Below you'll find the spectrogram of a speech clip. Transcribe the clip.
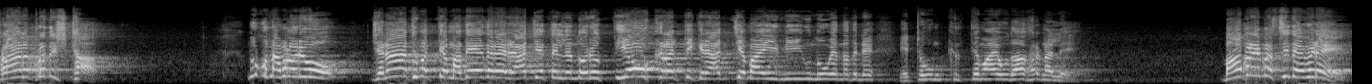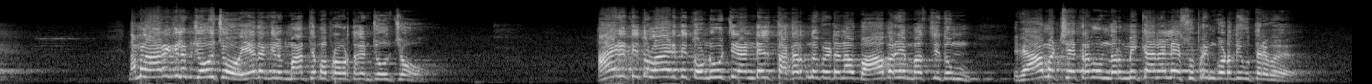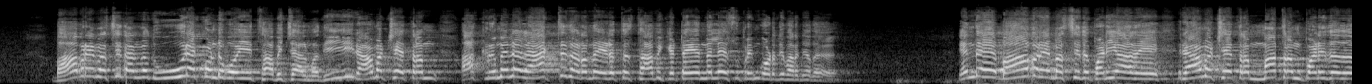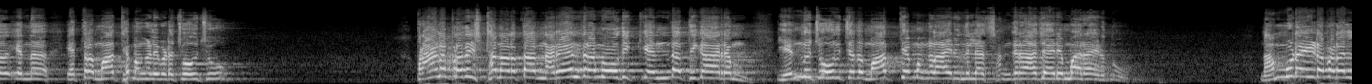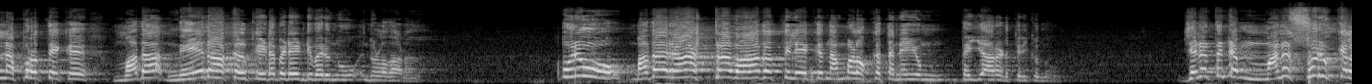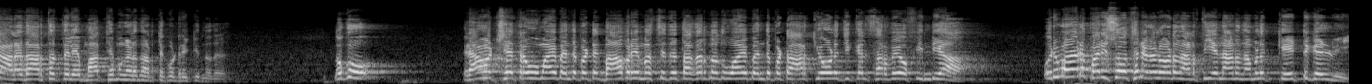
പ്രാണപ്രതിഷ്ഠ. നോക്കൂ നമ്മളൊരു ജനാധിപത്യ മതേതര രാജ്യത്തിൽ നിന്ന് ഒരു തിയോക്രാറ്റിക് രാജ്യമായി നീങ്ങുന്നു എന്നതിന്റെ ഏറ്റവും കൃത്യമായ ഉദാഹരണമല്ലേ? ബാബറി മസ്ജിദ് എവിടെ? നമ്മൾ ആരെങ്കിലും ചോദിച്ചോ? ഏതെങ്കിലും മാധ്യമ പ്രവർത്തകൻ ചോദിച്ചോ? ആയിരത്തി തൊള്ളായിരത്തി തൊണ്ണൂറ്റി രണ്ടിൽ തകർന്നു വിടുന്ന ബാബറി മസ്ജിദും രാമക്ഷേത്രവും നിർമ്മിക്കാനല്ലേ സുപ്രീം കോടതി ഉത്തരവ്? ബാബറി മസ്ജിദ് അങ്ങ് ദൂരെ കൊണ്ടുപോയി സ്ഥാപിച്ചാൽ മതി. രാമക്ഷേത്രം ആ ക്രിമിനൽ ആക്ട് നടന്ന ഇടത്ത് സ്ഥാപിക്കട്ടെ എന്നല്ലേ സുപ്രീം കോടതി പറഞ്ഞത്. എന്തേ ബാബറി മസ്ജിദ് പണിയാതെ രാമക്ഷേത്രം മാത്രം പണിതത് എന്ന് എത്ര മാധ്യമങ്ങൾ ഇവിടെ ചോദിച്ചു? പ്രാണപ്രതിഷ്ഠ നടത്താൻ നരേന്ദ്രമോദിക്ക് എന്ത് അധികാരം എന്ന് ചോദിച്ചത് മാധ്യമങ്ങളായിരുന്നില്ല ശങ്കരാചാര്യന്മാരായിരുന്നു. നമ്മുടെ ഇടപെടലിനപ്പുറത്തേക്ക് മത നേതാക്കൾക്ക് ഇടപെടേണ്ടി വരുന്നു എന്നുള്ളതാണ്. അപ്പോൾ ഒരു മതരാഷ്ട്രവാദത്തിലേക്ക് നമ്മളൊക്കെ തന്നെയും തയ്യാറെടുത്തിരിക്കുന്നു. ജനത്തിന്റെ മനസ്സൊരുക്കലാണ് യഥാർത്ഥത്തിൽ മാധ്യമങ്ങൾ നടത്തിക്കൊണ്ടിരിക്കുന്നത്. നോക്കൂ രാമക്ഷേത്രവുമായി ബന്ധപ്പെട്ട് ബാബറി മസ്ജിദ് തകർന്നതുമായി ബന്ധപ്പെട്ട ആർക്കിയോളജിക്കൽ സർവേ ഓഫ് ഇന്ത്യ ഒരുപാട് പരിശോധനകളോടെ നടത്തിയെന്നാണ് നമ്മൾ കേട്ടുകേൾവി.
